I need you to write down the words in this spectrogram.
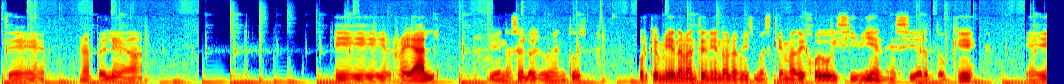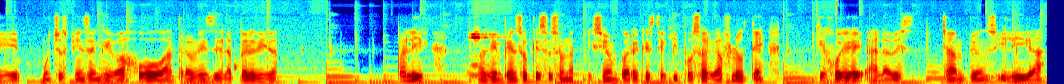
este, una pelea eh, real la Juventus, porque viene manteniendo el mismo esquema de juego y si bien es cierto que muchos piensan que bajó a través de la pérdida League, más bien pienso que eso es una ficción para que este equipo salga a flote, que juegue a la vez Champions y Liga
